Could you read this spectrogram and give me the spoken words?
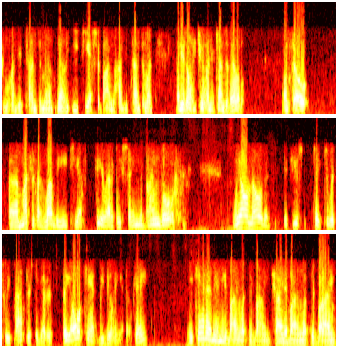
200 tons a month. Now the ETFs are buying 100 tons a month, and there's only 200 tons available. And so, uh, much as I love the ETF theoretically saying you're buying gold, we all know that if you take two or three factors together, they all can't be doing it, okay? You can't have India buying what they're buying, China buying what they're buying,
